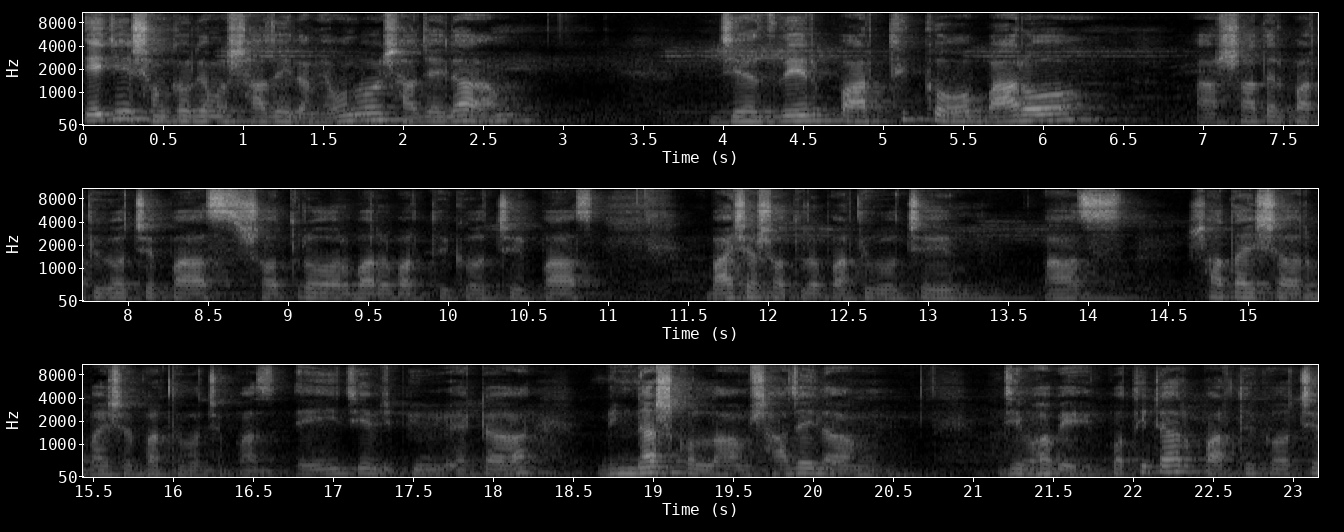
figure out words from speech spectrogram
এই যে সংখ্যাগুলি আমরা সাজাইলাম, এমনভাবে সাজাইলাম যেদের পার্থক্য বারো আর সাতের পার্থক্য হচ্ছে পাঁচ, সতেরো আর বারোর পার্থক্য হচ্ছে পাঁচ, বাইশ আর সতেরো পার্থক্য হচ্ছে পাঁচ। সাতাইশ আর বাইশের পার্থক্য হচ্ছে পাঁচ। এই যে একটা বিন্যাস করলাম, সাজাইলাম, যেভাবে প্রতিটার পার্থক্য হচ্ছে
